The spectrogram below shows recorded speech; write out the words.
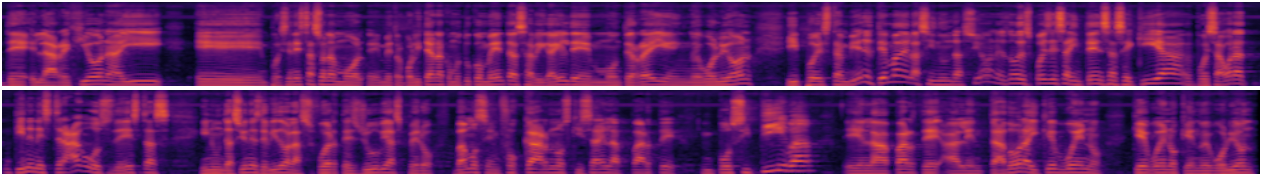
de la región ahí eh, pues en esta zona eh, metropolitana, como tú comentas, Abigail de Monterrey en Nuevo León, y pues también el tema de las inundaciones, ¿no? Después de esa intensa sequía, pues ahora tienen estragos de estas inundaciones debido a las fuertes lluvias, pero vamos a enfocarnos quizá en la parte positiva, en la parte alentadora, y qué bueno, qué bueno que Nuevo León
